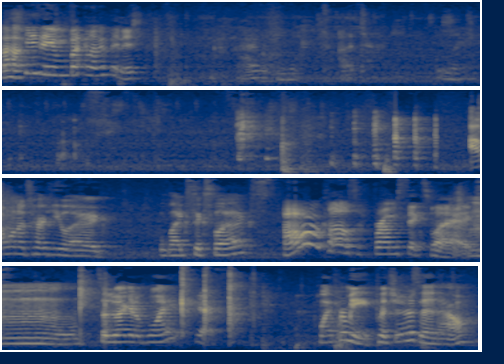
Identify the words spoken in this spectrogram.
Uh-huh. She didn't even fucking let me finish. I would look at leg I want a turkey leg, like Six Flags. Oh, close from Six Flags. Mm. So do I get a point? Yes. Point for me. Put yours in now.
